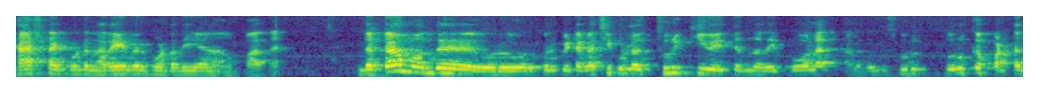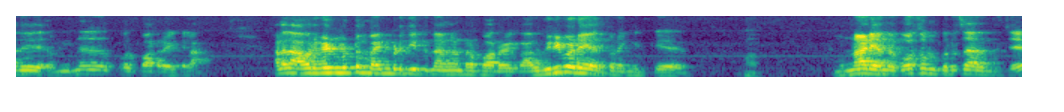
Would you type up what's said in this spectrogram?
ஹேஷ்டேக் போட்டு நிறைய பேர் போட்டதையும் பார்த்தேன். இந்த டேர்ம் வந்து ஒரு ஒரு குறிப்பிட்ட கட்சிக்குள்ள சுருக்கி வைத்திருந்ததை போல அல்லது வந்து சுரு சுருக்கப்பட்டது அப்படின்னு ஒரு பார்வை வைக்கலாம். அல்லது அவர்கள் மட்டும் பயன்படுத்திட்டு இருந்தாங்கன்ற பார்வை வைக்கலாம். அது விரிவடைய தொடங்கிருக்கு முன்னாடி அந்த கோஷம் பெருசா இருந்துச்சு.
